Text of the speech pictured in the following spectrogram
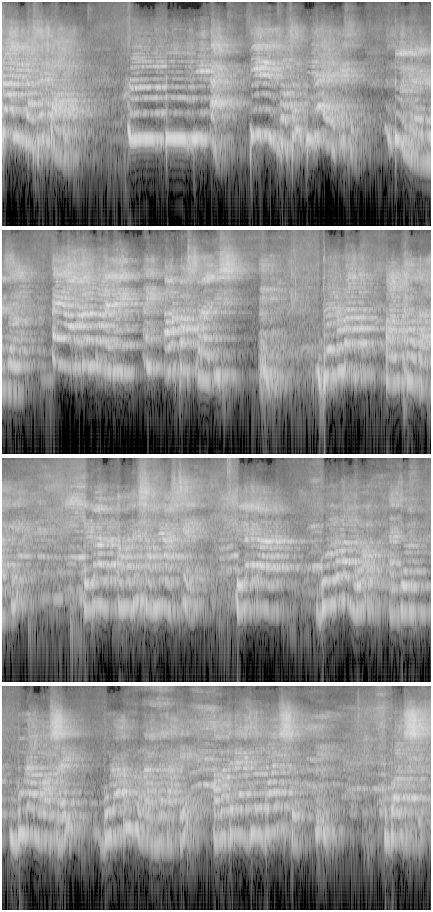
ডালিম গাছের তলে। দুই দিন তিরিশ বছর বিদায় হয়ে দুই নয়নের জলে। করাই দিস। ধন্যবাদ খাওয়া দাদাকে। এবার আমাদের সামনে আসছেন এলাকার গণ্যমান্য একজন বুড়া মহাশয়। বুড়া বলব না আমরা তাকে, আমাদের একজন বয়স্ক। বয়স্ক।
